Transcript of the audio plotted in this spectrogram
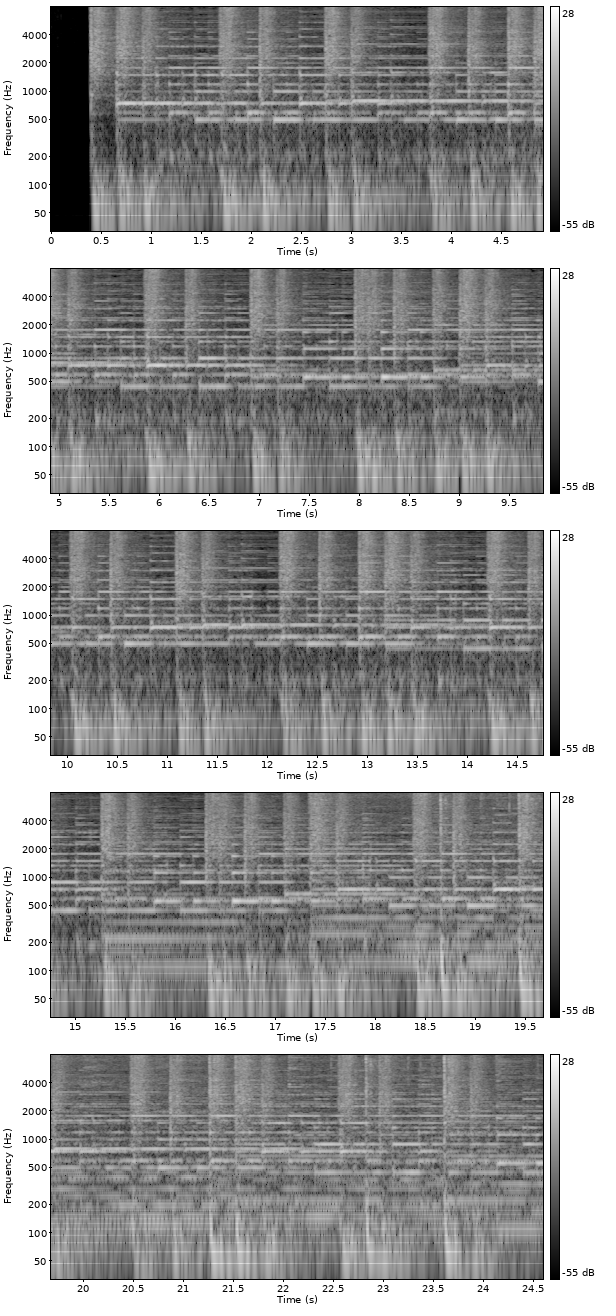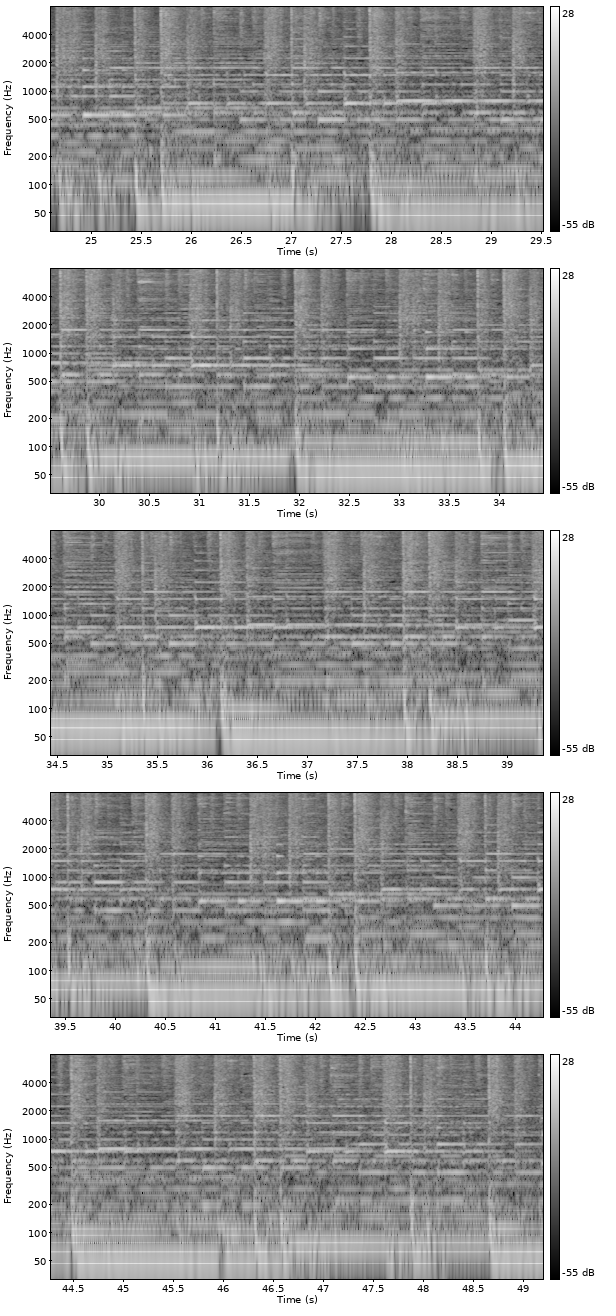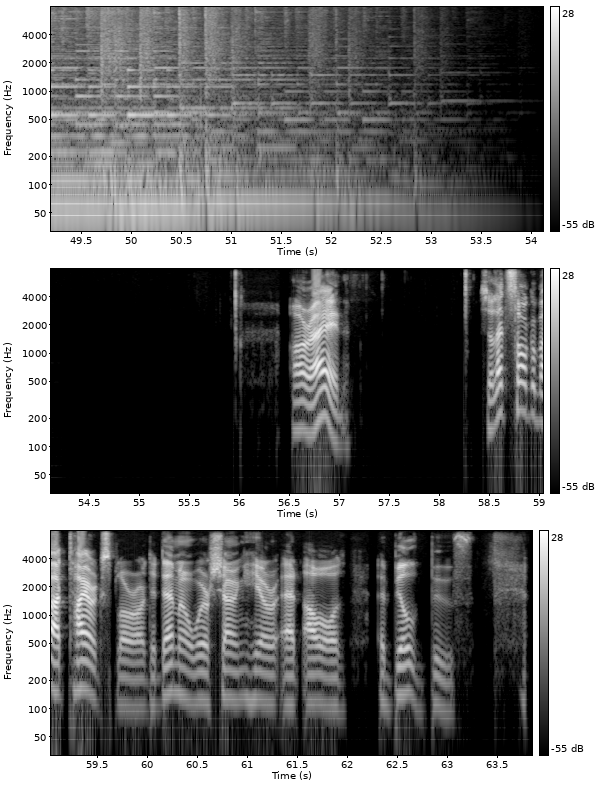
All right. So let's talk about Tire Explorer, the demo we're showing here at our build booth.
